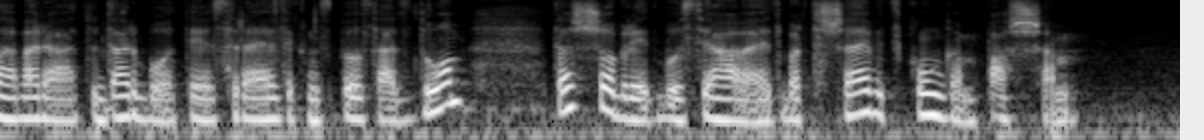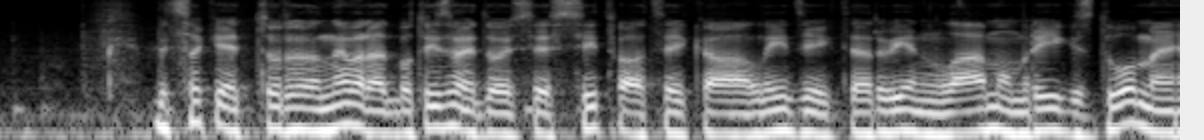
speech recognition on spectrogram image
lai varētu darboties Rēzeknas pilsētas doma, tas šobrīd būs jāveic Bartaševits kungam pašam. Bet sakiet, tur nevarētu būt izveidojusies situācija kā līdzīga ar vienu lēmumu Rīgas domē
